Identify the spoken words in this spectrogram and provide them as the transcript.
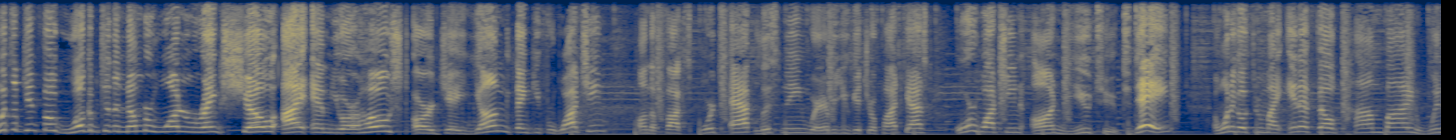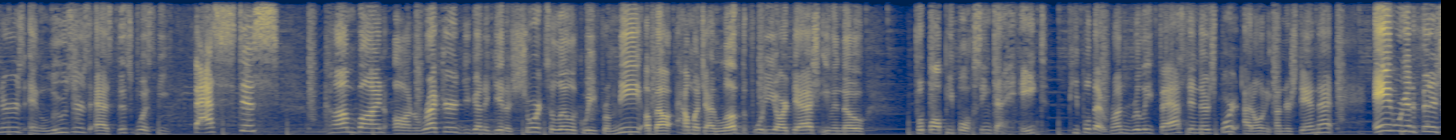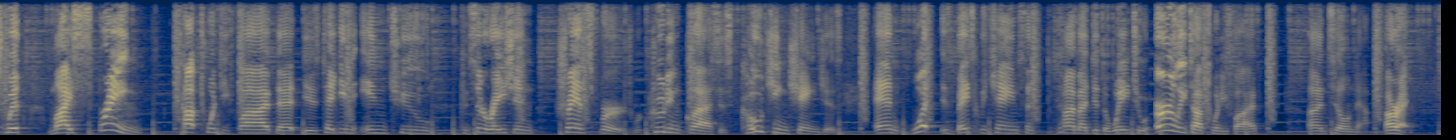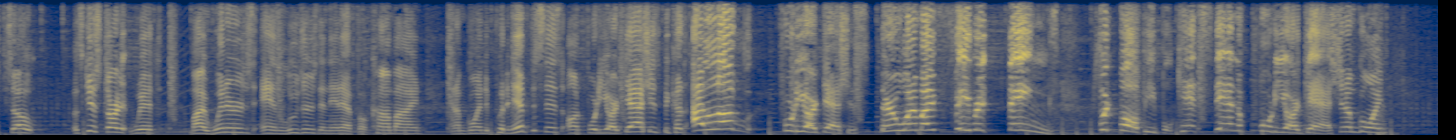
What's up, kinfolk? Welcome to the number one ranked show. I am your host, RJ Young. Thank you for watching on the Fox Sports app, listening wherever you get your podcast, or watching on YouTube. Today, I want to go through my NFL Combine winners and losers as this was the fastest combine on record. You're going to get a short soliloquy from me about how much I love the 40 yard dash, even though football people seem to hate people that run really fast in their sport. I don't understand that. And we're going to finish with my spring top 25 that is taken into consideration transfers, recruiting classes, coaching changes, and what is basically changed since the time I did the way too early top 25 until now. All right, so let's get started with my winners and losers in the NFL Combine. And I'm going to put an emphasis on 40 yard dashes because I love 40 yard dashes. They're one of my favorite things. Football people can't stand a 40 yard dash. And I'm going,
